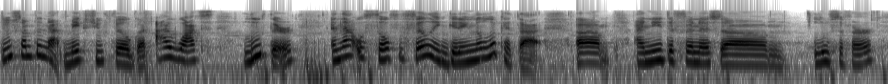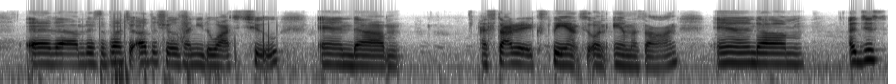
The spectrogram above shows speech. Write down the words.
do something that makes you feel good. I watched Luther, and that was so fulfilling getting to look at that. Um, I need to finish um, Lucifer, and um, there's a bunch of other shows I need to watch too. And um, I started Expanse on Amazon, and um, I just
